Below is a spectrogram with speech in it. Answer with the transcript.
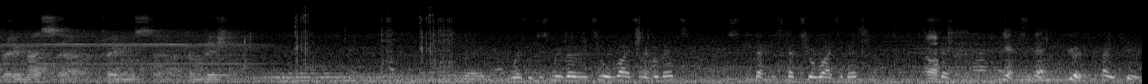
really nice uh, trainings, uh, accommodation. Wesley, just move over to your right a little bit. Step, step to your right a bit. Oh. Step- Yes, there. Good. Thank you.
